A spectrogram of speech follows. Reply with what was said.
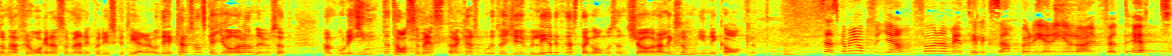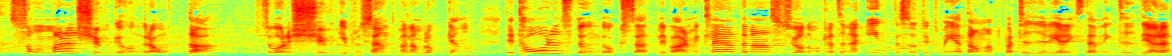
de här frågorna som människor diskuterar. Och det kanske han ska göra nu, så att han borde inte ta semester, han kanske borde ta julledigt nästa gång och sen köra liksom in i kaklet. Sen ska man ju också jämföra med till exempel regeringen Reinfeldt 1. Sommaren 2008 så var det 20 procent mellan blocken. Det tar en stund också att bli varm i kläderna. Socialdemokratin har inte suttit med ett annat parti i regeringsställning tidigare.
